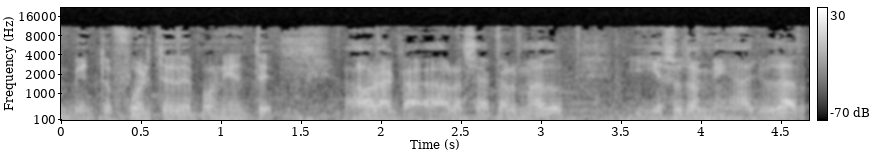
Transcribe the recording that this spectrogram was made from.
un viento fuerte de poniente, ahora, ahora se ha calmado y eso también ha ayudado.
